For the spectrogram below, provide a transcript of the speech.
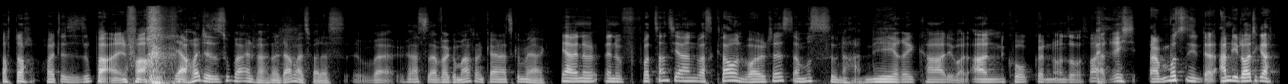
Doch, doch, heute ist es super einfach. Ja, heute ist es super einfach. Ne? Damals war das, war, hast du einfach gemacht und keiner hat's gemerkt. Ja, wenn du, wenn du vor 20 Jahren was klauen wolltest, dann musstest du nach Amerika, dir was angucken und so. Das war ja richtig, da mussten die, da haben die Leute gedacht,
